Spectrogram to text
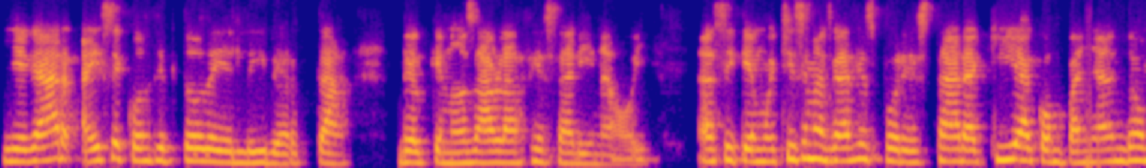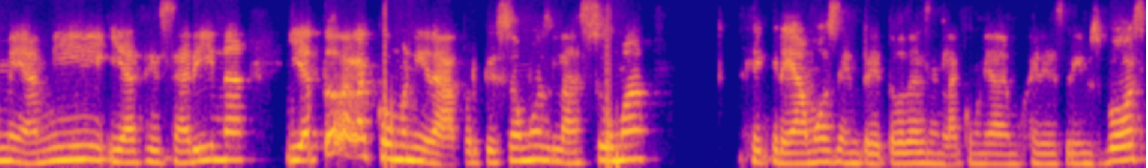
Llegar a ese concepto de libertad del que nos habla Cesarina hoy. Así que muchísimas gracias por estar aquí acompañándome a mí y a Cesarina y a toda la comunidad, porque somos la suma que creamos entre todas en la comunidad de Mujeres Dreams Boss.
